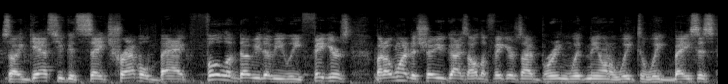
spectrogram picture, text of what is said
So I guess you could say travel bag full of WWE figures, but I wanted to show you guys all the figures I bring with me on a week-to-week -week basis.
